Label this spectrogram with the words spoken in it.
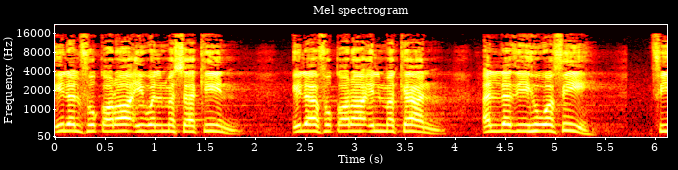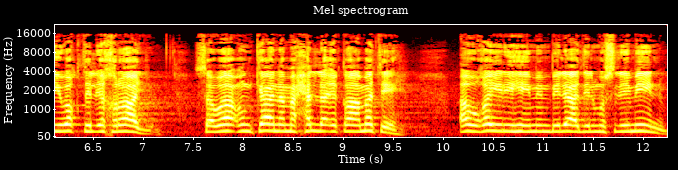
إلى الفقراء والمساكين إلى فقراء المكان الذي هو فيه في وقت الإخراج سواء كان محل إقامته أو غيره من بلاد المسلمين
